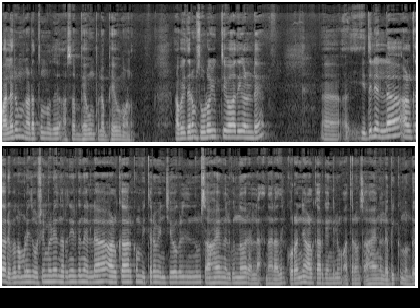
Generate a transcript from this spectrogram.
പലരും നടത്തുന്നത് അസഭ്യവും പുലഭ്യവുമാണ്. അപ്പോൾ ഇത്തരം സൂഡോയുക്തിവാദികളുടെ ഇതിലെല്ലാ ആൾക്കാരും ഇപ്പോൾ നമ്മൾ ഈ സോഷ്യൽ മീഡിയയിൽ നിറഞ്ഞിരിക്കുന്ന എല്ലാ ആൾക്കാർക്കും ഇത്തരം എൻ ജി ഒകളിൽ നിന്നും സഹായം നൽകുന്നവരല്ല. എന്നാൽ അതിൽ കുറഞ്ഞ ആൾക്കാർക്കെങ്കിലും അത്തരം സഹായങ്ങൾ ലഭിക്കുന്നുണ്ട്.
